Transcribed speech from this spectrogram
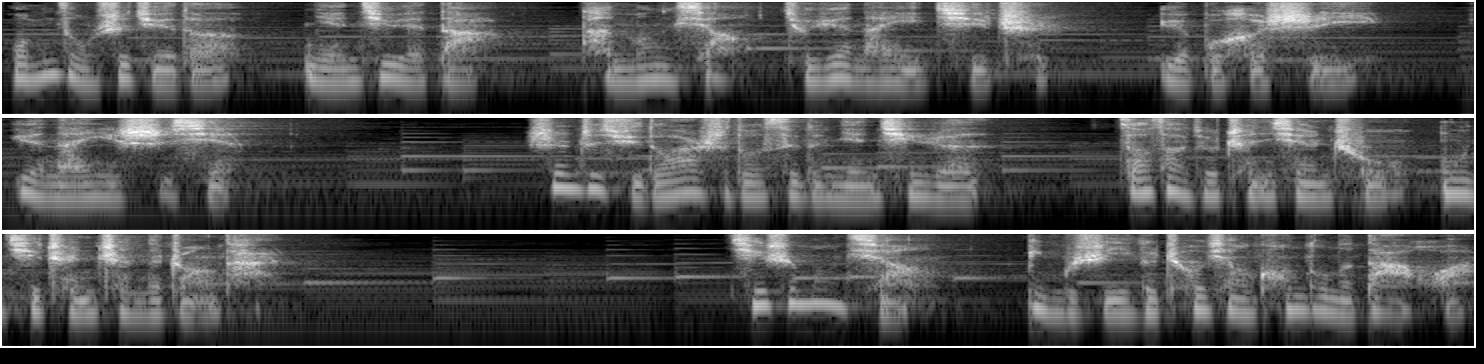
我们总是觉得年纪越大，谈梦想就越难以启齿，越不合时宜，越难以实现。甚至许多二十多岁的年轻人，早早就呈现出暮气沉沉的状态。其实梦想并不是一个抽象空洞的大话，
